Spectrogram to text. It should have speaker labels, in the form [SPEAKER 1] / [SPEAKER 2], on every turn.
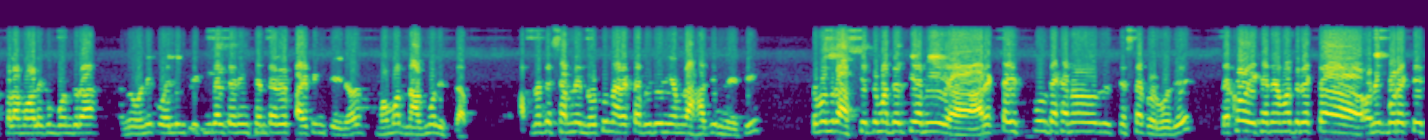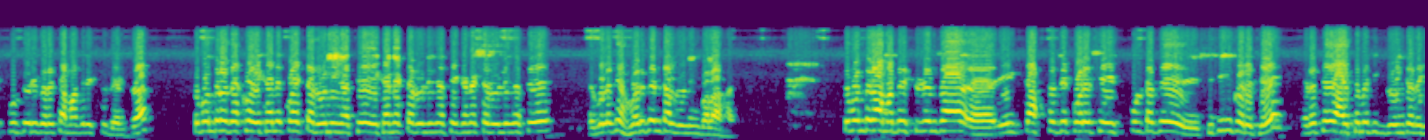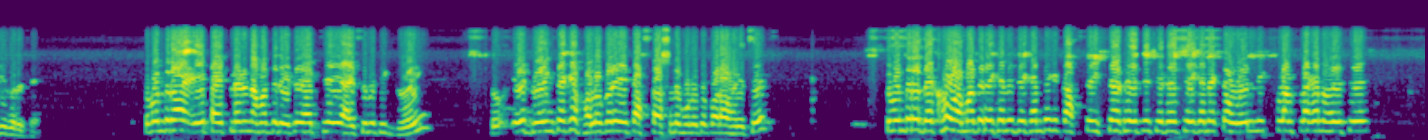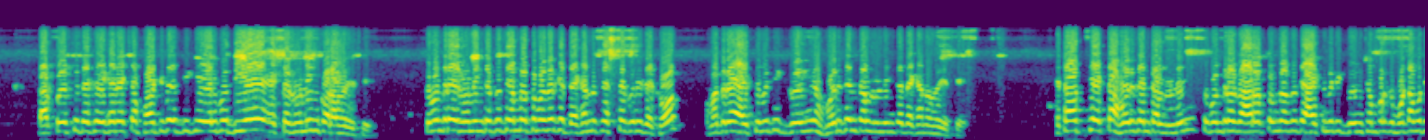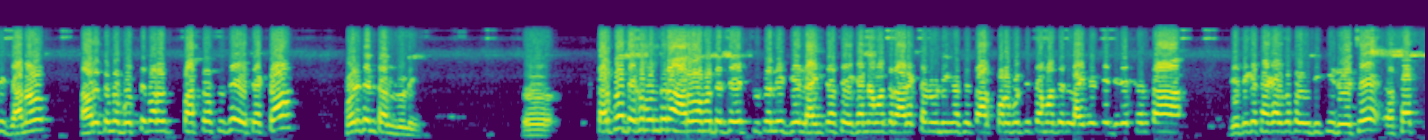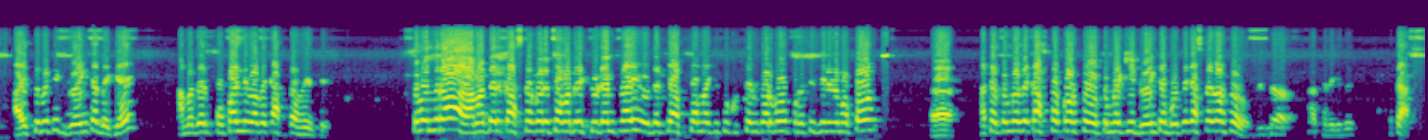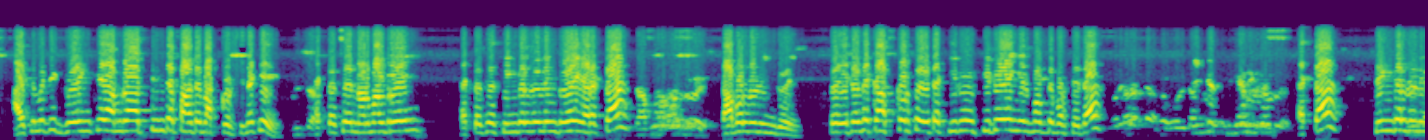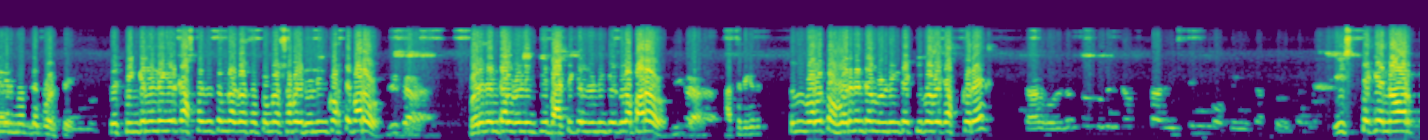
[SPEAKER 1] আসসালামু আলাইকুম বন্ধুরা। আমি অনেক ওয়েলিং টেকনিক্যাল ট্রেনিং সেন্টারের পাইপিং ট্রেনার মোহাম্মদ নাজমুল ইসলাম। আপনাদের সামনে নতুন আরেকটা ভিডিও নিয়ে আমরা হাজির হয়েছি। তো বন্ধুরা, আজকে তোমাদেরকে আমি আরেকটা স্কুল দেখানোর চেষ্টা করব যে, দেখো, এখানে আমাদের একটা, অনেক বড় একটা স্কুল তৈরি করেছে আমাদের স্টুডেন্টরা তো বন্ধুরা, দেখো, এখানে কয়েকটা রুলিং আছে, এখানে একটা রুলিং আছে, এখানে একটা রুলিং আছে। এগুলোকে হরিজেন্টাল রুলিং বলা হয়। তো বন্ধুরা, আমাদের স্টুডেন্টরা এই কাজটা যে করেছে, এই স্কুলটা যে ফিটিং করেছে, এটা হচ্ছে আইসোমেটিক ড্রয়িংটা দেখে করেছে। তো বন্ধুরা, এই পাইপলাইন আমাদের এটা হচ্ছে এই আইসোমেটিক ড্রয়িং তো এই ড্রয়িংটাকে ফলো করে এই কাজটা আসলে মূলত করা হয়েছে। তো বন্ধুরা, দেখো, আমাদের এখানে যেখান থেকে কাজটা স্টার্ট হয়েছে, সেটা হচ্ছে এখানে একটা ওয়েল নিক প্লান্ট লাগানো হয়েছে। তারপর হচ্ছে দেখো, এখানে একটা ফর্টি ফাইভ ডিগ্রি এলবো দিয়ে একটা রুলিং করা হয়েছে। তো বন্ধুরা, এই রুলিংটা যদি আমরা তোমাদেরকে দেখানোর চেষ্টা করি, দেখো, আমাদের আইসোমেটিক ড্রয়িং এ হরিজেন্টাল রুলিংটা দেখানো হয়েছে। এটা হচ্ছে একটা হরিজেন্টাল রুলিং তো বন্ধুরা যারা তোমরা যদি আইসোমেটিক ড্রয়িং সম্পর্কে মোটামুটি জানো, তাহলে তোমরা বুঝতে পারো, পারতেছো যে এটা একটা হরিজেন্টাল রুলিং তারপরে দেখো বন্ধুরা, আরও আমাদের যে টোটালি যে লাইনটা আছে, এখানে আমাদের আরেকটা রুলিং আছে। তার পরবর্তীতে আমাদের লাইনের যে ডিরেকশনটা যেদিকে থাকার কথা ওইদিকেই রয়েছে। অর্থাৎ আইসোমেটিক ড্রয়িংটা দেখে আমাদের প্রপারলি ভাবে কাজটা হয়েছে। তো বন্ধুরা, আমাদের কাজটা করেছে আমাদের স্টুডেন্টরাই ওদেরকে আজকে আমরা কিছু কোশ্চেন করব। প্রতিদিনের মতো আচ্ছা তোমরা যে কাজটা করছ তোমরা কি ড্রয়িংটা বুঝে কাজটা করছ? আচ্ছা ঠিক আছে। আচ্ছা আইসোমেটিক ড্রয়িং কে আমরা তিনটা পার্টে ভাগ করছি নাকি? একটা হচ্ছে নর্মাল ড্রয়িং একটা হচ্ছে সিঙ্গেল রোলিং ড্রয়িং আর একটা ডাবল রোলিং ড্রয়িং তো এটা যে কাজ করছ এটা কি কি ড্রয়িং এর মধ্যে পড়ছে এটা? একটা সিঙ্গেল রোলিং এর মধ্যে পড়ছে। তো সিঙ্গেল রোলিং এর কাজটা যে তোমরা করছ তোমরা সবাই রোলিং করতে পারো? হরিজেন্টাল রোলিং কি ভার্টিক্যাল রোলিং এগুলো পারো? আচ্ছা ঠিক আছে। তুমি বলো তো হরিজেন্টাল রোলিংটা কীভাবে কাজ করে? ইস্ট থেকে নর্থ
